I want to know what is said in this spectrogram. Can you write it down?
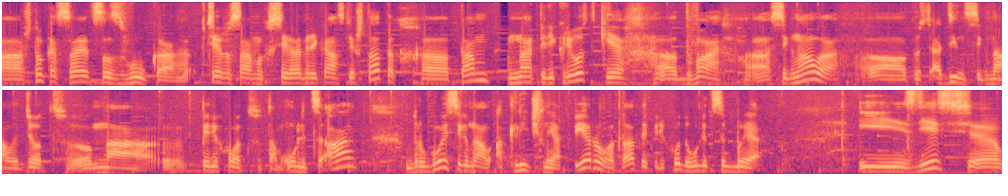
А что касается звука, в тех же самых североамериканских штатах, а, там на перекрестке а, два а, сигнала, то есть один сигнал идет на переход там, улицы А, другой сигнал отличный от первого да, для перехода улицы Б. И здесь э,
